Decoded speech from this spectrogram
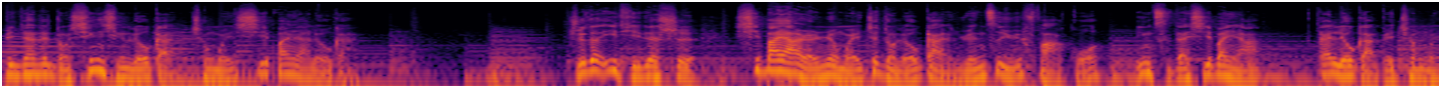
便将这种新型流感称为西班牙流感。值得一提的是，西班牙人认为这种流感源自于法国，因此在西班牙，该流感被称为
